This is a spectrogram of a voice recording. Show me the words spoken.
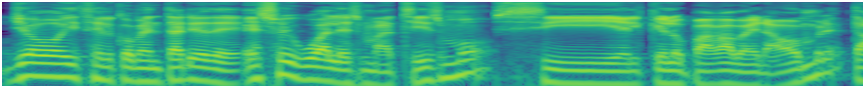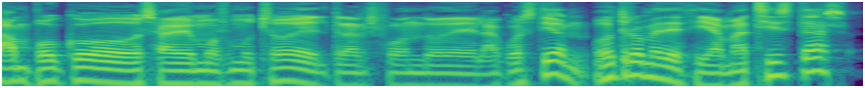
Yo hice el comentario de eso igual es machismo si el que lo pagaba era hombre. Tampoco sabemos mucho el trasfondo de la cuestión. Otro me decía machistas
